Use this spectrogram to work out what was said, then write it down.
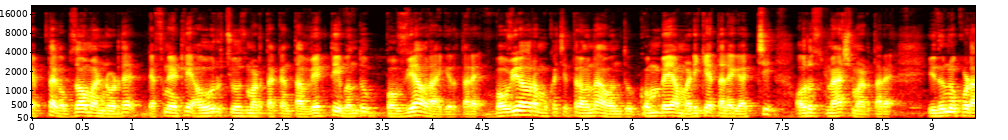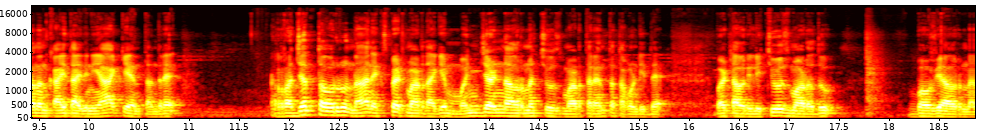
ಡೆಪ್ತಾಗಿ ಅಬ್ಸರ್ವ್ ಮಾಡಿ ನೋಡಿದೆ. ಡೆಫಿನೆಟ್ಲಿ ಅವರು ಚೂಸ್ ಮಾಡ್ತಕ್ಕಂಥ ವ್ಯಕ್ತಿ ಬಂದು ಭವ್ಯ ಅವರಾಗಿರ್ತಾರೆ. ಭವ್ಯ ಅವರ ಮುಖಚಿತ್ರವನ್ನು ಒಂದು ಗೊಂಬೆಯ ಮಡಿಕೆ ತಲೆಗೆ ಹಚ್ಚಿ ಅವರು ಸ್ಮ್ಯಾಶ್ ಮಾಡ್ತಾರೆ. ಇದನ್ನು ಕೂಡ ನಾನು ಕಾಯ್ತಾ ಇದ್ದೀನಿ. ಯಾಕೆ ಅಂತಂದರೆ, ರಜತ್ ಅವರು ನಾನು ಎಕ್ಸ್ಪೆಕ್ಟ್ ಮಾಡಿದಾಗೆ ಮಂಜಣ್ಣ ಅವ್ರನ್ನ ಚೂಸ್ ಮಾಡ್ತಾರೆ ಅಂತ ತಗೊಂಡಿದ್ದೆ. ಬಟ್ ಅವರಿಲ್ಲಿ ಚೂಸ್ ಮಾಡೋದು ಭವ್ಯ ಅವ್ರನ್ನ.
